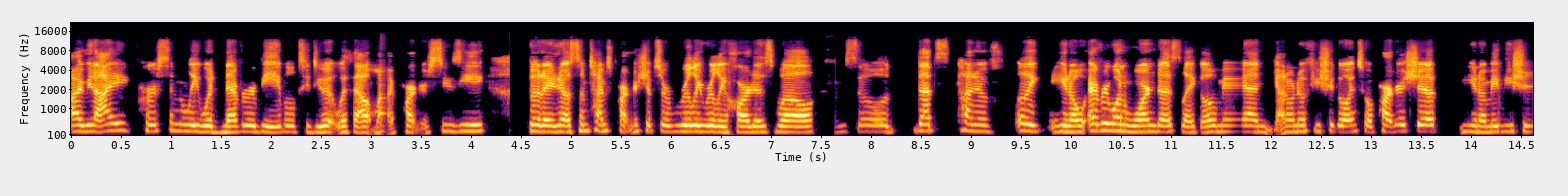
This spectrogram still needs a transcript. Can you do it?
I mean, I personally would never be able to do it without my partner, Susie but I know sometimes partnerships are really, really hard as well. So that's kind of like, you know, everyone warned us like, oh man, I don't know if you should go into a partnership. You know, maybe you should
